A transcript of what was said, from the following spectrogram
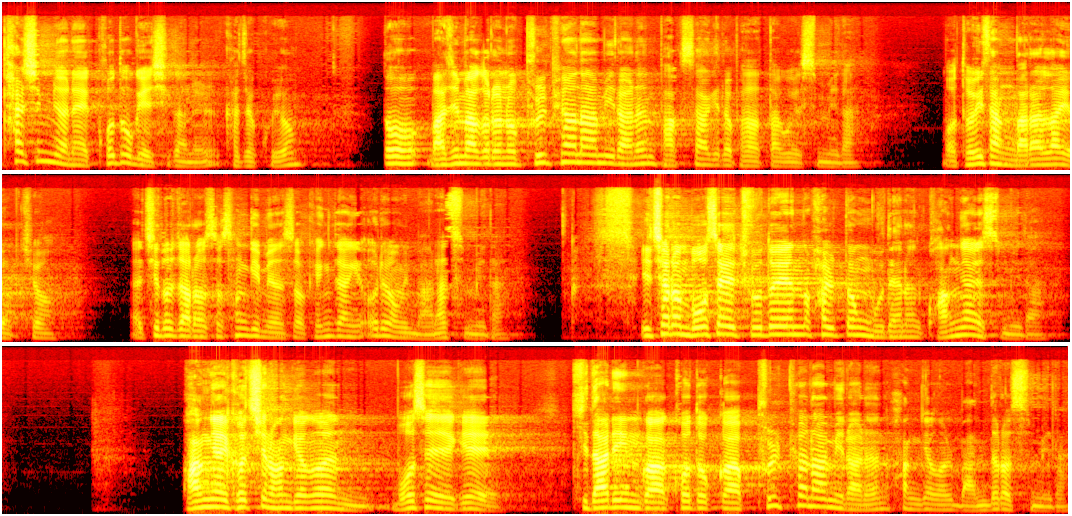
80년의 고독의 시간을 가졌고요. 또 마지막으로는 불편함이라는 박사학위를 받았다고 했습니다. 뭐 더 이상 말할 나위 없죠. 지도자로서 섬기면서 굉장히 어려움이 많았습니다. 이처럼 모세의 주도한 활동 무대는 광야였습니다. 광야의 거친 환경은 모세에게 기다림과 고독과 불편함이라는 환경을 만들었습니다.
